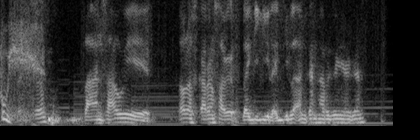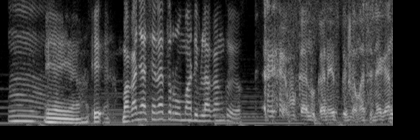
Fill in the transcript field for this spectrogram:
ke lahan sawit. Tau lah sekarang sawit lagi gila-gilaan kan harganya kan? Hmm. iya iya. Eh, makanya hasilnya tuh rumah di belakang tuh yo. bukan bukan itu nggak maksudnya kan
